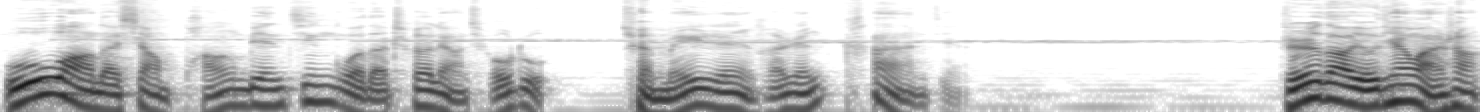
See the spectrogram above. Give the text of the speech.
无望地向旁边经过的车辆求助，却没任何人看见。直到有天晚上，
